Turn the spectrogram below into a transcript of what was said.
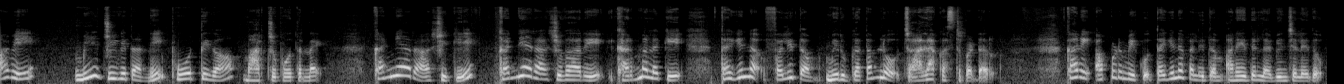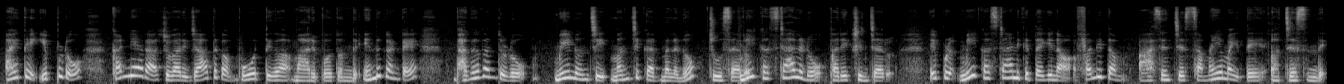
అవి మీ జీవితాన్ని పూర్తిగా మార్చిపోతున్నాయి. కన్యా రాశికి కన్యా రాశి వారి కర్మలకి తగిన ఫలితం మీరు గతంలో చాలా కష్టపడ్డారు. కానీ అప్పుడు మీకు తగిన ఫలితం అనేది లభించలేదు. అయితే ఇప్పుడు కన్యా రాశి వారి జాతకం పూర్తిగా మారిపోతుంది. ఎందుకంటే భగవంతుడు మీ నుంచి మంచి కర్మలను చూశారు మీ కష్టాలను పరీక్షించారు. ఇప్పుడు మీ కష్టానికి తగిన ఫలితం ఆశించే సమయం అయితే వచ్చేసింది.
